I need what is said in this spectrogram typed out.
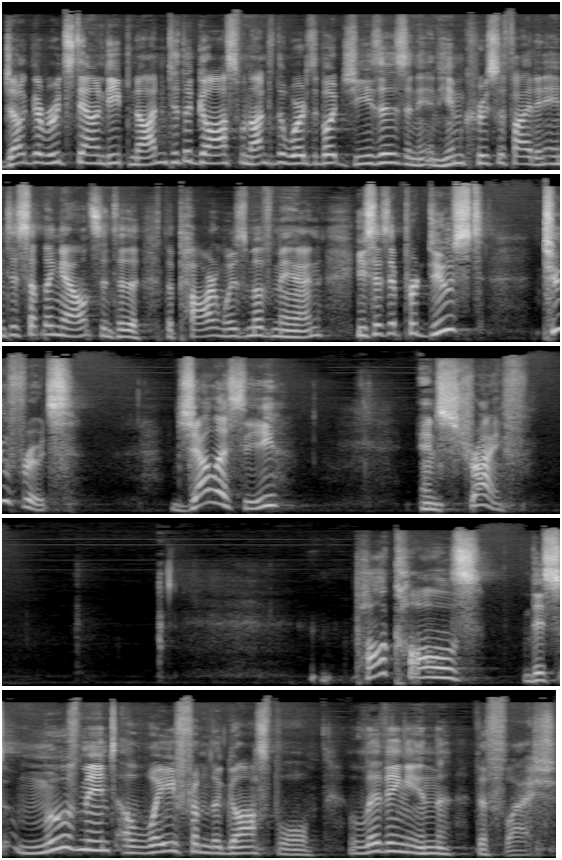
dug their roots down deep, not into the gospel, not into the words about Jesus and, and Him crucified, and into something else, into the, the power and wisdom of man, he says it produced two fruits jealousy and strife. Paul calls this movement away from the gospel living in the flesh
